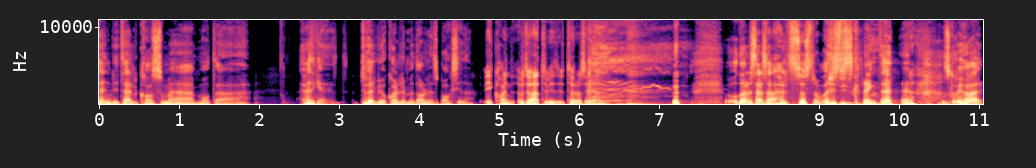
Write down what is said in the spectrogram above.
kjenner de til hva som er på en måte Jeg vet ikke, tør vi å kalle det medaljenes bakside? Vi kan, vet du, jeg tror vi tør å si det. Og da er det selvsagt helsesøstera vår vi skal ringe til. Og så skal vi høre.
